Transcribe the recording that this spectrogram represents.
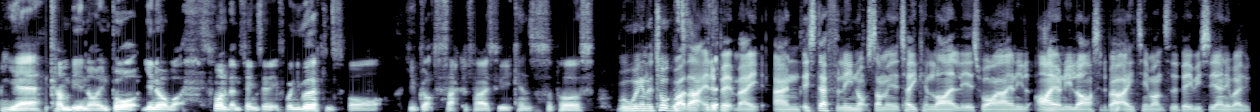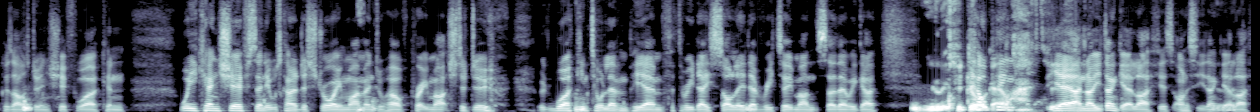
Yeah, it can be annoying, but you know what? It's one of them things. If when you work in sport, you've got to sacrifice weekends, I suppose. Well, we're going to talk about that in a bit, mate. And it's definitely not something that's taken lightly. It's why I only I only lasted about eighteen months at the BBC anyway, because I was doing shift work and weekend shifts, and it was kind of destroying my mental health pretty much to do working till eleven pm for three days solid every two months. So there we go. You literally don't get a Helping, life. yeah, I know you don't get a life. Yes, honestly, you don't get a life.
